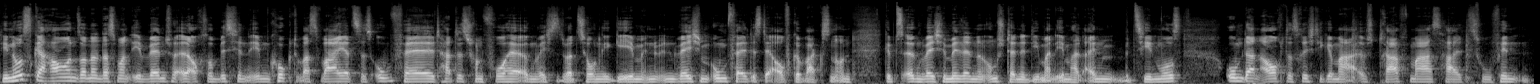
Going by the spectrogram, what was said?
die Nuss gehauen, sondern dass man eventuell auch so ein bisschen eben guckt, was war jetzt das Umfeld, hat es schon vorher irgendwelche Situationen gegeben, in, in welchem Umfeld ist der aufgewachsen und gibt es irgendwelche mildernden Umstände, die man eben halt einbeziehen muss, um dann auch das richtige Ma Strafmaß halt zu finden.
